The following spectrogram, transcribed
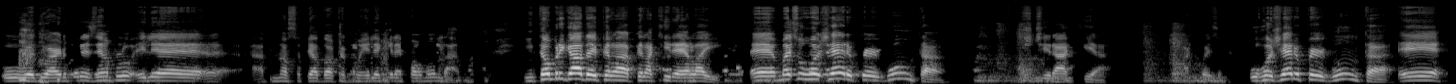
O Eduardo, por exemplo, ele é a nossa piadoca com ele é que ele é pau mandado. Então, obrigado aí pela, pela quirela aí. É, mas o Rogério pergunta. Deixa eu tirar aqui a, a coisa. O Rogério pergunta: é,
